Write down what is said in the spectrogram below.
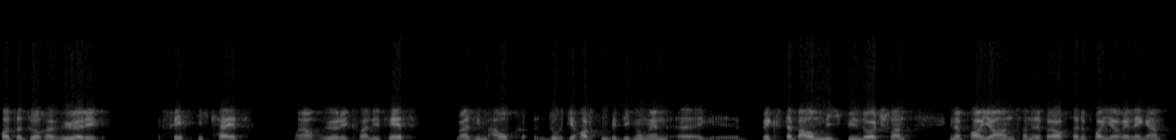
hat dadurch eine höhere Festigkeit und auch höhere Qualität, weil eben auch durch die harten Bedingungen äh, wächst der Baum nicht wie in Deutschland in ein paar Jahren, sondern er braucht halt ein paar Jahre länger.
